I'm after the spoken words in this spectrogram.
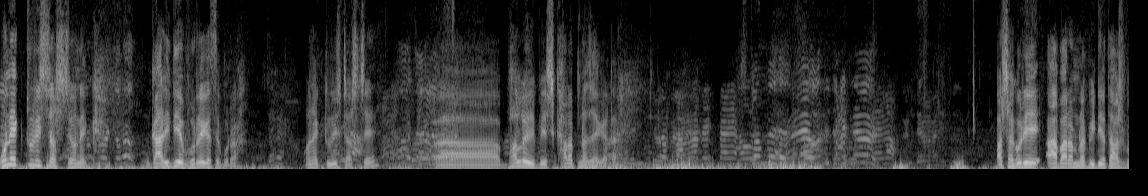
অনেক টুরিস্ট আসছে, অনেক। গাড়ি দিয়ে ভরে গেছে পুরা। অনেক টুরিস্ট আসছে। ভালোই, বেশ খারাপ না জায়গাটা। আশা করি আবার আমরা ভিডিওতে আসব।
